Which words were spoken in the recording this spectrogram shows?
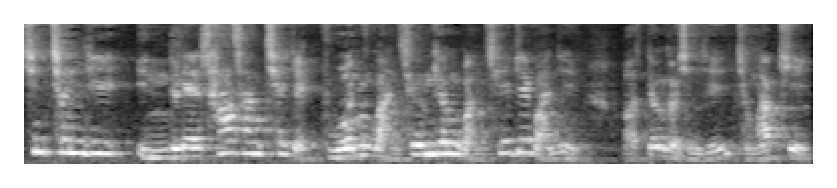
신천지인들의 사상체계, 구원관, 성경관, 세계관이 어떤 것인지 정확히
